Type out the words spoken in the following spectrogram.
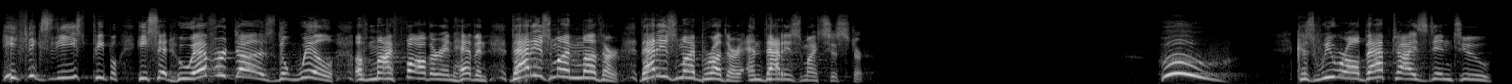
He thinks these people, he said, Whoever does the will of my Father in heaven, that is my mother, that is my brother, and that is my sister. Whoo! Because we were all baptized into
